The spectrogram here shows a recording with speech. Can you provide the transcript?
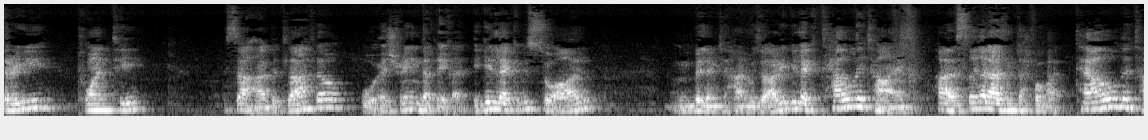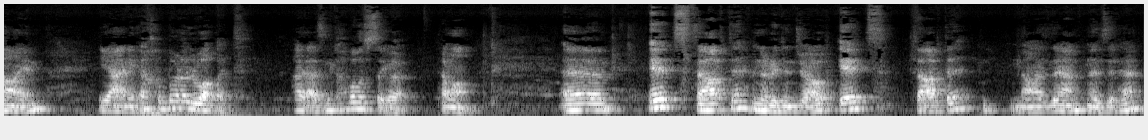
320 ساعة بثلاثة وعشرين دقيقة. يقول لك بالسؤال بالامتحان الوزاري يقول لك tell the time. هاي الصيغة لازم تحفظها. Tell the time يعني اخبر الوقت. هاي لازم تحفظ الصيغة. تمام. it's ثابتة نريد نجاوب it's ثابتة. نازلة يعني تنزلها.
